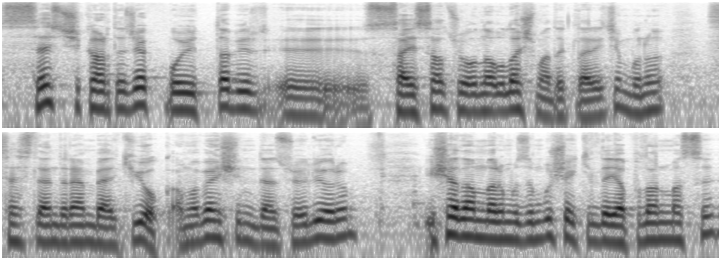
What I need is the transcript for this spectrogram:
ses çıkartacak boyutta bir e, sayısal çoğunluğa ulaşmadıkları için bunu seslendiren belki yok. Ama ben şimdiden söylüyorum iş adamlarımızın bu şekilde yapılanması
